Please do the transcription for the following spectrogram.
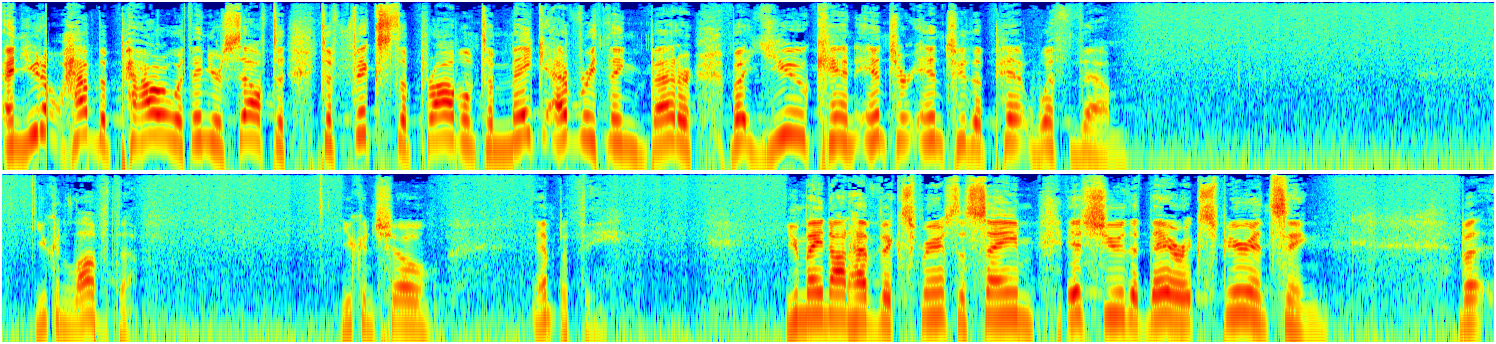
and you don't have the power within yourself to, to fix the problem, to make everything better, but you can enter into the pit with them. You can love them. You can show empathy. You may not have experienced the same issue that they are experiencing, but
